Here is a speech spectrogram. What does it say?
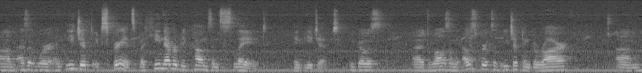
um, as it were, an Egypt experience, but he never becomes enslaved in Egypt. He goes, uh, dwells on the outskirts of Egypt in Gerar. Um,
